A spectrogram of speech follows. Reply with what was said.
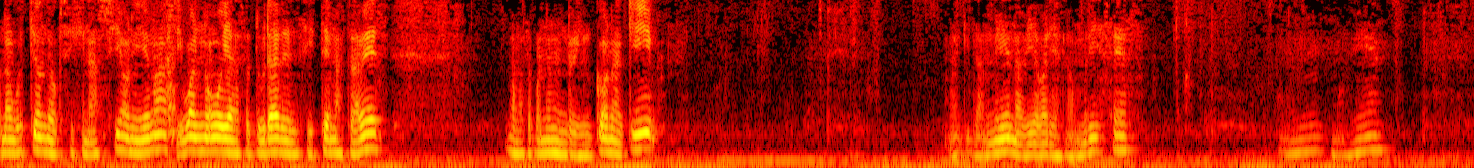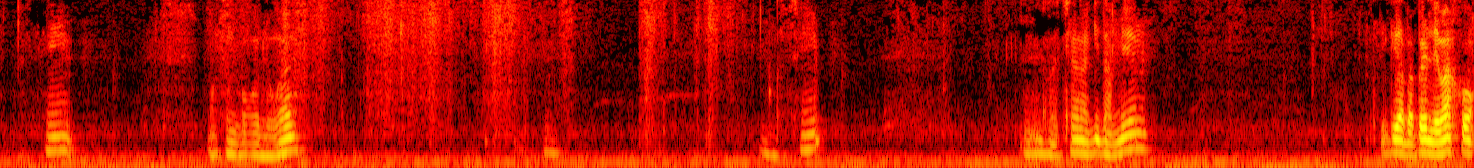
una cuestión de oxigenación y demás. Igual no voy a saturar el sistema esta vez. Vamos a poner un rincón aquí. Aquí también había varias lombrices. Muy bien. Así. Vamos a hacer un poco el lugar. Así. Vamos a echar aquí también. Si queda papel debajo,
